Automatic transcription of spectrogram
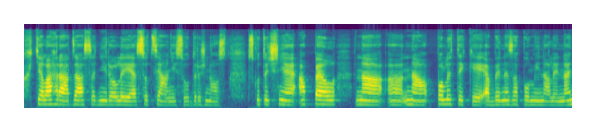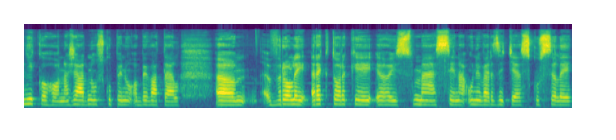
chtěla hrát zásadní roli, je sociální soudržnost. Skutečně apel na, na politiky, aby nezapomínali na nikoho, na žádnou skupinu obyvatel. Ehm, v roli rektorky eh, jsme si na univerzitě zkusili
